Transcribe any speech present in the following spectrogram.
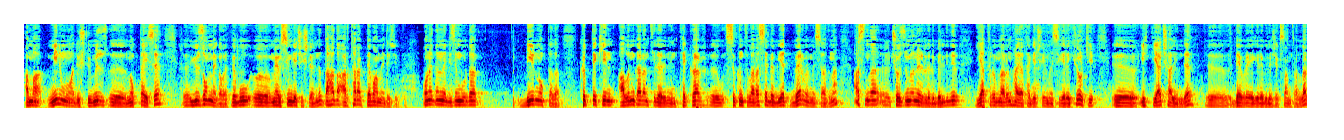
ama minimuma düştüğümüz e, nokta ise e, 110 megawatt ve bu e, mevsim geçişlerinde daha da artarak devam edecektir. O nedenle bizim burada bir noktada Kıptek'in alım garantilerinin tekrar e, sıkıntılara sebebiyet vermemesi adına aslında e, çözüm önerileri bellidir. Yatırımların hayata geçirilmesi gerekiyor ki e, ihtiyaç halinde e, devreye girebilecek santrallar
